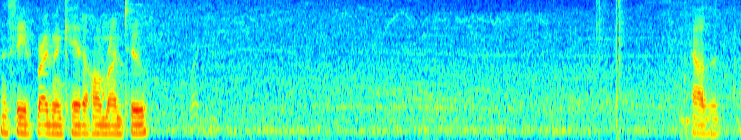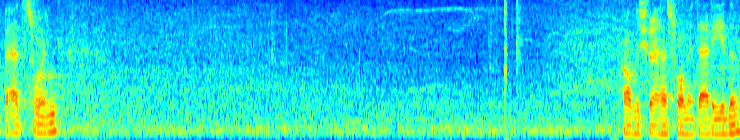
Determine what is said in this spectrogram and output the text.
Let's see if Bregman can hit a home run too. That was a bad swing. Probably shouldn't have swung at that either.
